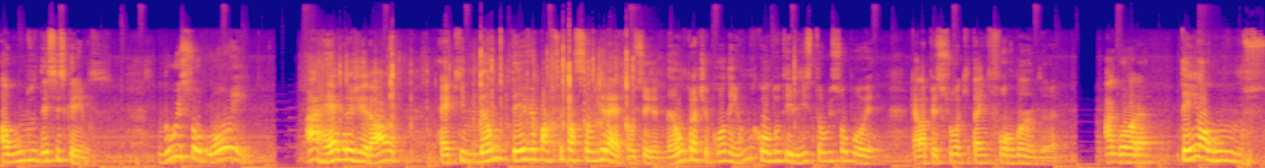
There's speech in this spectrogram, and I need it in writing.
algum desses crimes. No whistleblowing, a regra geral é que não teve a participação direta, ou seja, não praticou nenhuma conduta ilícita o whistleblower, aquela pessoa que está informando. Né? Agora, tem alguns,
